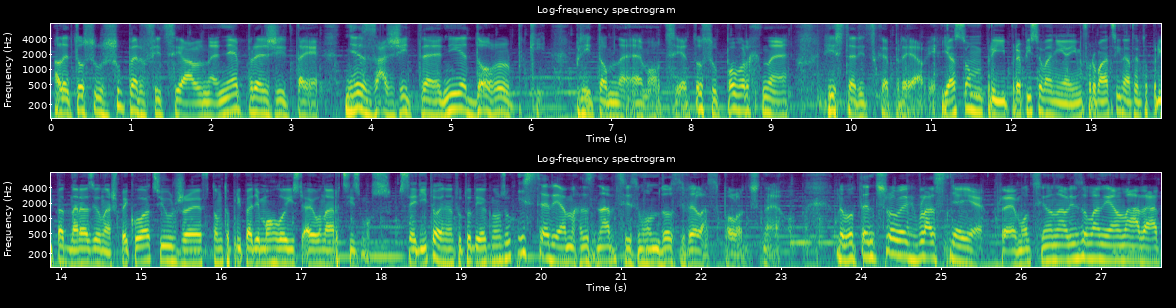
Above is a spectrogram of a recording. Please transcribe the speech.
ale to sú superficiálne, neprežité, nezažité, nie do hĺbky prítomné emócie. To sú povrchné, hysterické prejavy. Ja som pri prepisovaní informácií na tento prípad narazil na špekuláciu, že v tomto prípade mohlo ísť aj o narcizmus. Sedí to aj na túto diagnózu? Hysteria má s narcizmom dosť veľa spoločného. Lebo ten človek vlastne je preemocionalizovaný a má rád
